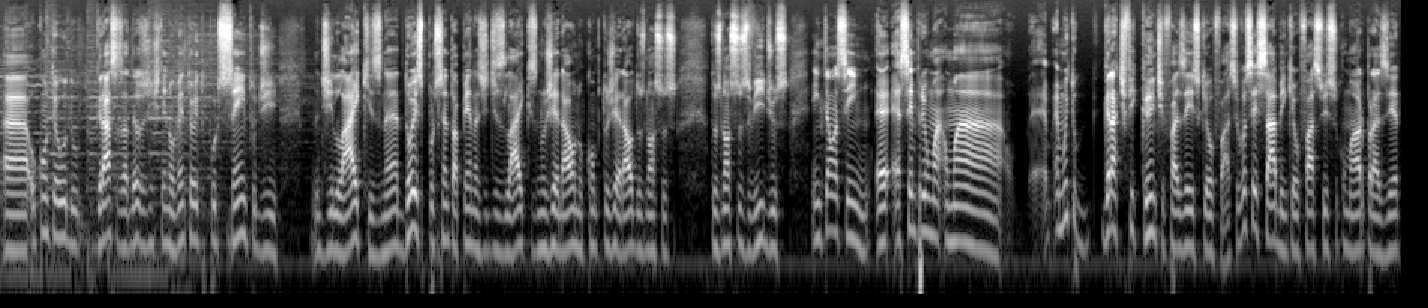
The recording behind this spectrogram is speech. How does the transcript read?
Uh, o conteúdo, graças a Deus, a gente tem 98% de, de likes, né? 2% apenas de dislikes no geral, no cômputo geral dos nossos, dos nossos vídeos. Então, assim, é, é sempre uma. uma é, é, muito gratificante fazer isso que eu faço. E vocês sabem que eu faço isso com o maior prazer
